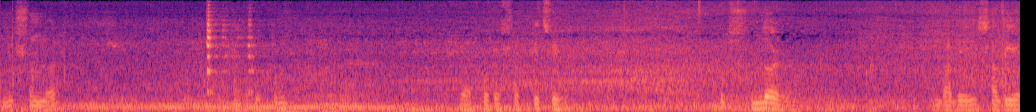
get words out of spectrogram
অনেক সুন্দর। দেখুন, এয়ারপোর্টের সব কিছুই খুব সুন্দর ভাবে সাজিয়ে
